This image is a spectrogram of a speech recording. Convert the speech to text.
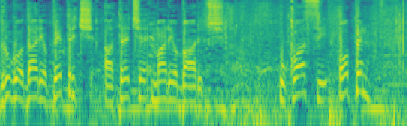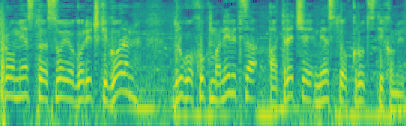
drugo Dario Petrić, a treće Mario Barić. U klasi Open prvo mjesto je osvojio Gorički Goran, drugo Hukman Ivica, a treće mjesto Kruc Tihomir.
